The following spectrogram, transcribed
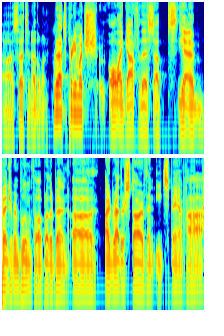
Uh, so that's another one. But that's pretty much all I got for this. Uh, yeah, Benjamin Blumenthal, brother Ben. Uh, I'd rather starve than eat spam. Haha.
